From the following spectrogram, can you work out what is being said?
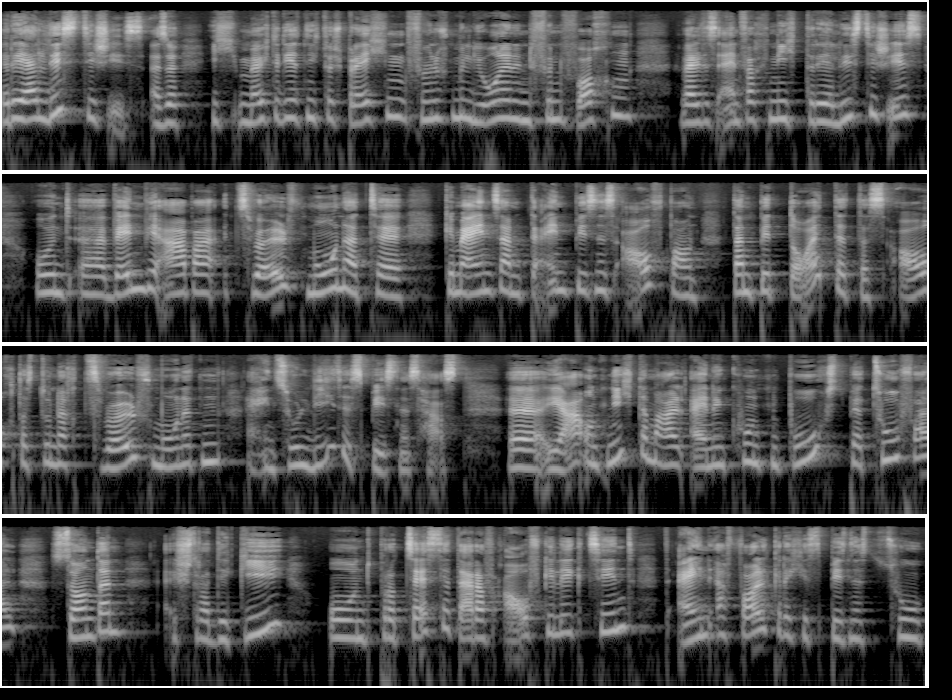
realistisch ist. Also ich möchte dir jetzt nicht versprechen, fünf Millionen in fünf Wochen, weil das einfach nicht realistisch ist. Und äh, wenn wir aber zwölf Monate gemeinsam dein Business aufbauen, dann bedeutet das auch, dass du nach zwölf Monaten ein solides Business hast. Äh, ja, und nicht einmal einen Kunden buchst per Zufall, sondern Strategie und Prozesse darauf aufgelegt sind, ein erfolgreiches Business zu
